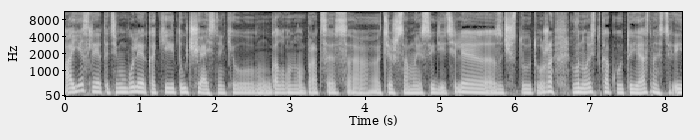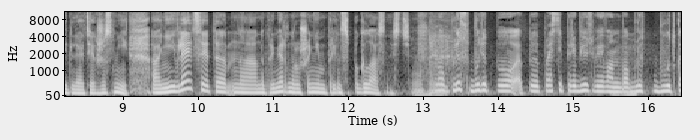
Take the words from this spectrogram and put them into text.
а если это тем более какие-то участники уголовного процесса, те же самые свидетели, зачастую тоже вносят какую-то ясность и для тех же СМИ. А не является это, например, нарушением принципа гласности? Ну, плюс будет, э, прости, перебью тебя, Иван, будет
